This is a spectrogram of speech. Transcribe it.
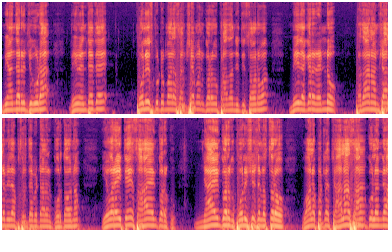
మీ అందరి నుంచి కూడా మేము ఎంతైతే పోలీస్ కుటుంబాల సంక్షేమం కొరకు ప్రాధాన్యత ఇస్తా ఉన్నామో మీ దగ్గర రెండు ప్రధాన అంశాల మీద శ్రద్ధ పెట్టాలని కోరుతా ఉన్నాం. ఎవరైతే సహాయం కొరకు న్యాయం కొరకు పోలీస్ స్టేషన్లు వస్తారో వాళ్ళ పట్ల చాలా సానుకూలంగా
